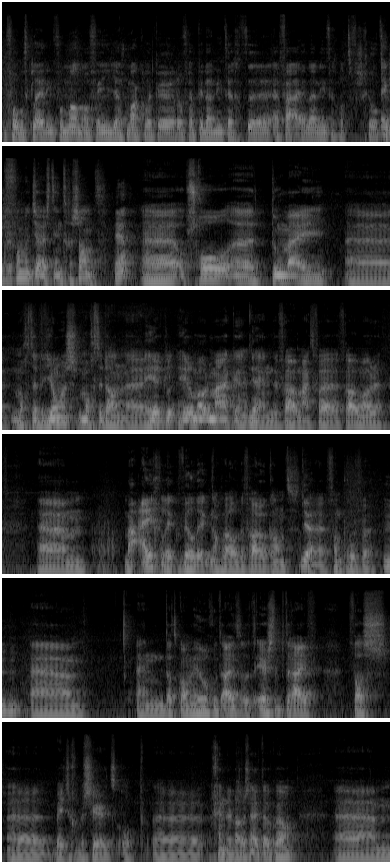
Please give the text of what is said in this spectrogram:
bijvoorbeeld kleding voor mannen? Of vind je het juist makkelijker? Of heb je daar niet echt, eh ervaar je daar niet echt wat verschil Ik tussen? vond het juist interessant. Ja? Eh, op school eh, toen wij mochten de jongens mochten dan heren, herenmode maken Ja. en de vrouwen vrou- vrouwenmode. Ehm, maar eigenlijk wilde ik nog wel de vrouwenkant Ja. van proeven. Mhm. Ehm, en dat kwam heel goed uit. want Het eerste bedrijf was een beetje gebaseerd op genderloosheid ook wel. Ehm,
